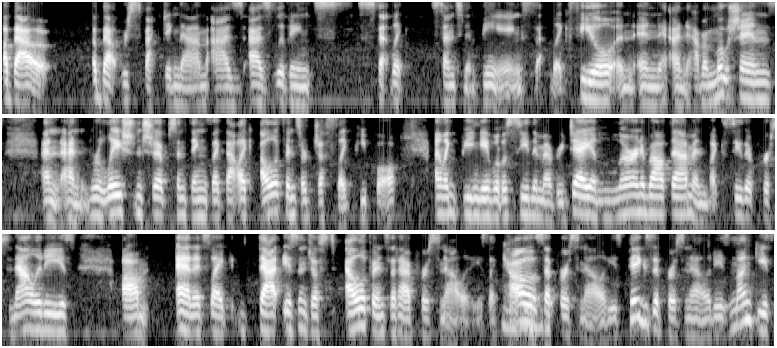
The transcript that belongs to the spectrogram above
about about respecting them as as living like sentient beings that like feel and and and have emotions and and relationships and things like that like elephants are just like people and like being able to see them every day and learn about them and like see their personalities um and it's like that isn't just elephants that have personalities like cows mm-hmm. have personalities pigs have personalities monkeys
